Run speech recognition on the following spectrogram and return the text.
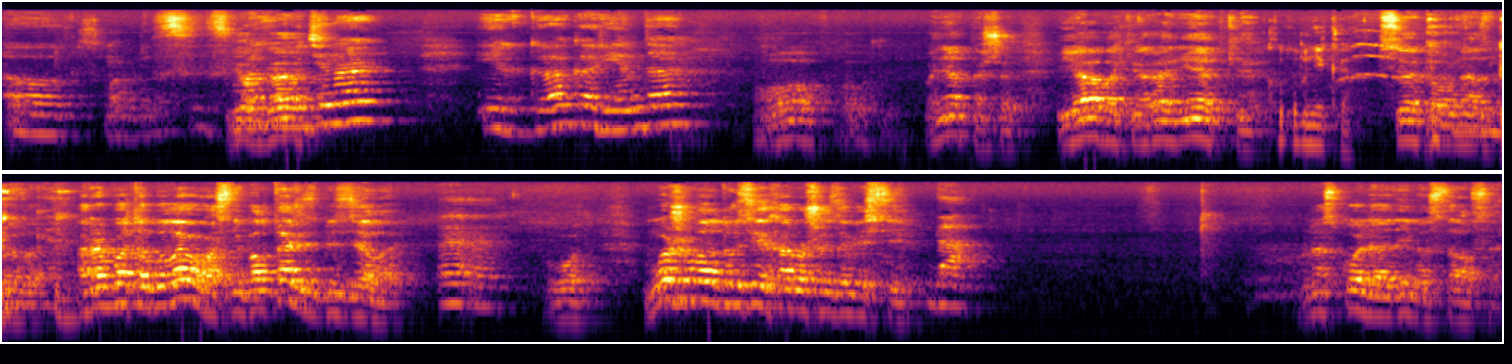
э, смородина, ирга, коренда. О, понятно, что яблоки, ранетки. Клубника. Все это у нас было. А работа была у вас? Не болтались без дела? Э-э. Вот. Можно было друзей хороших завести? Да. У нас Коля один остался.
